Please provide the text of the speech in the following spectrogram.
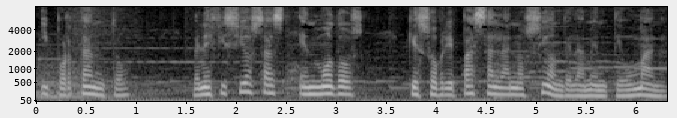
y por tanto beneficiosas en modos que sobrepasan la noción de la mente humana.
